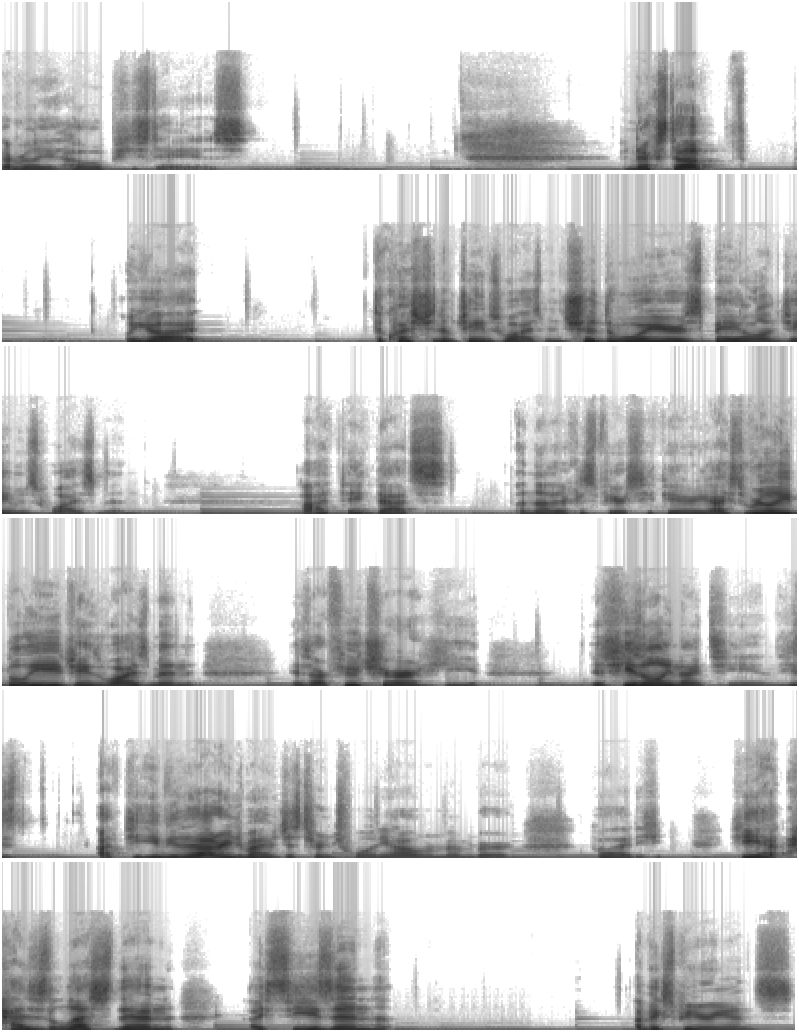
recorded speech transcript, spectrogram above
I really hope he stays. Next up, we got the question of James Wiseman. Should the Warriors bail on James Wiseman? I think that's another conspiracy theory. I really believe James Wiseman is our future. He is he's only 19. He's either that or he might have just turned 20. I don't remember, but he, he has less than a season of experience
